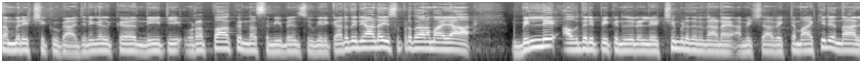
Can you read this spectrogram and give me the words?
സംരക്ഷിക്കുക ജനങ്ങൾക്ക് നീതി ഉറപ്പാക്കുന്ന സമീപനം സ്വീകരിക്കുക അത് തന്നെയാണ് ഈ സുപ്രധാനമായ ബില്ല് അവതരിപ്പിക്കുന്നതിലുള്ള ലക്ഷ്യമിടുന്നതെന്നാണ് അമിത്ഷാ വ്യക്തമാക്കിയത്. എന്നാൽ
